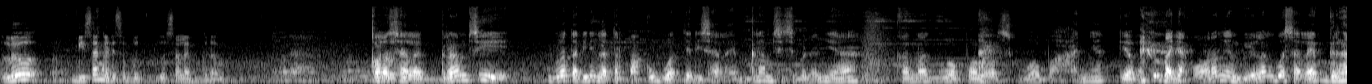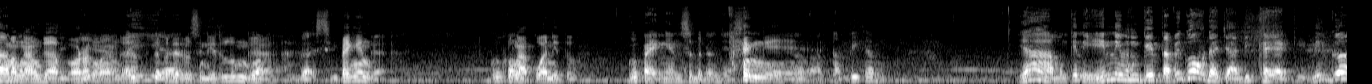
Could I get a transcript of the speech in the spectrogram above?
lu bisa nggak disebut lu selebgram Kalau selebgram sih gue tadinya nggak terpaku buat jadi selebgram sih sebenarnya. Karena gue followers gue banyak. Ya mungkin banyak orang yang bilang gue selebgram. Menganggap orang iya. menganggap. Iya. tapi dari lu sendiri lu nggak? Enggak sih. Pengen nggak? Gue pengakuan itu? Gue pengen sebenarnya pengen. Heeh, tapi kan ya mungkin ini mungkin. Tapi gue udah jadi kayak gini gue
